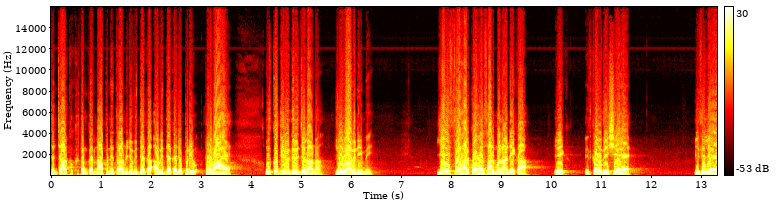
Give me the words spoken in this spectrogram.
سنچار کو ختم کرنا اپنے ترال میں جو ودیا کا اودیا کا جو پرواہ ہے اس کو دھیرے دھیرے جلانا یوگاگنی میں یہی اس تیوہار کو ہر سال منانے کا ایک اس کا ادیشیہ ہے اسی لیے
